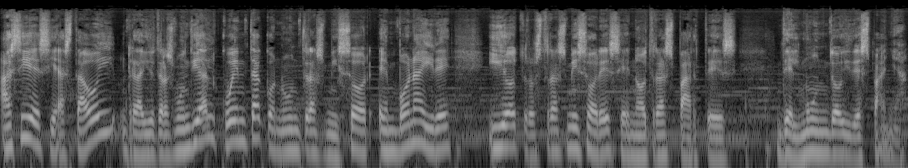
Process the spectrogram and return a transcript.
Así es, y hasta hoy Radio Transmundial cuenta con un transmisor en Bonaire y otros transmisores en otras partes del mundo y de España.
